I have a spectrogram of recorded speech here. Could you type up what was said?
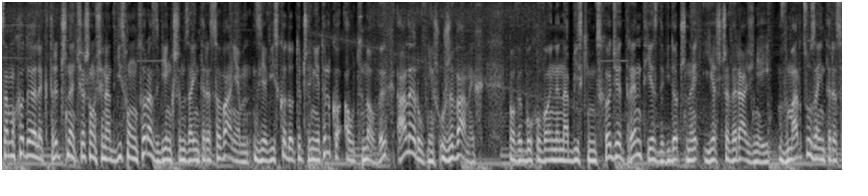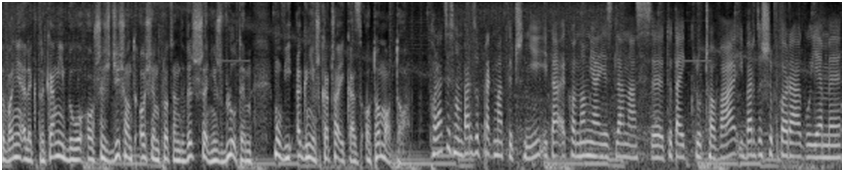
Samochody elektryczne cieszą się nad Wisłą coraz większym zainteresowaniem. Zjawisko dotyczy nie tylko aut nowych, ale również używanych. Po wybuchu wojny na Bliskim Wschodzie trend jest widoczny jeszcze wyraźniej. W marcu zainteresowanie elektrykami było o 68% wyższe niż w lutym, mówi Agnieszka Czajka z Otomoto. Polacy są bardzo pragmatyczni i ta ekonomia jest dla nas y, tutaj kluczowa i bardzo szybko reagujemy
